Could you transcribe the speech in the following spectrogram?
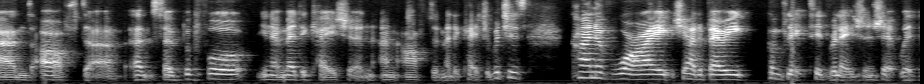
and after and so before you know medication and after medication which is kind of why she had a very conflicted relationship with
